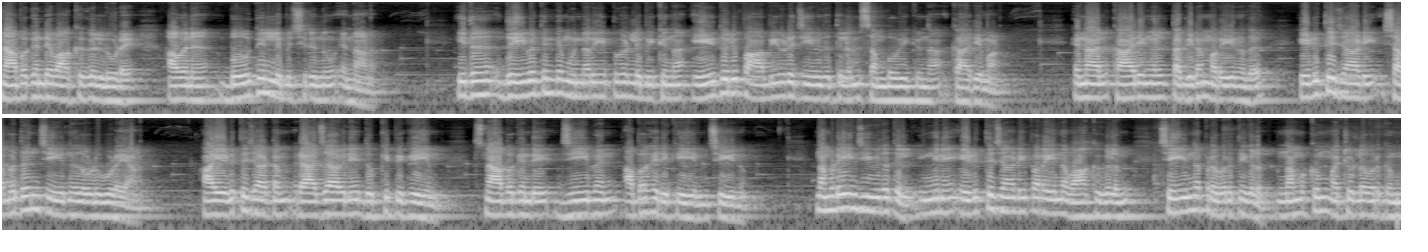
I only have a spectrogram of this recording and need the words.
സ്നാപകന്റെ വാക്കുകളിലൂടെ അവന് ബോധ്യം ലഭിച്ചിരുന്നു എന്നാണ്. ഇത് ദൈവത്തിന്റെ മുന്നറിയിപ്പുകൾ ലഭിക്കുന്ന ഏതൊരു പാപിയുടെ ജീവിതത്തിലും സംഭവിക്കുന്ന കാര്യമാണ്. എന്നാൽ കാര്യങ്ങൾ തകിടം മറിയുന്നത് എടുത്തുചാടി ശബദം ചെയ്യുന്നതോടുകൂടെയാണ്. ആ എടുത്തുചാട്ടം രാജാവിനെ ദുഃഖിപ്പിക്കുകയും സ്നാപകന്റെ ജീവൻ അപഹരിക്കുകയും ചെയ്യുന്നു. നമ്മുടെയും ജീവിതത്തിൽ ഇങ്ങനെ എടുത്തു ചാടി പറയുന്ന വാക്കുകളും ചെയ്യുന്ന പ്രവൃത്തികളും നമുക്കും മറ്റുള്ളവർക്കും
